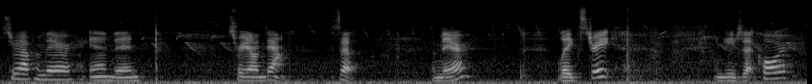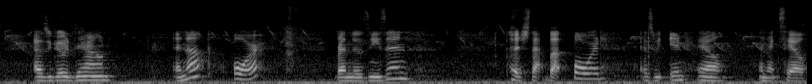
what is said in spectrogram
straight out from there, and then straight on down. So from there, legs straight, engage that core as you go down and up, or bend those knees in, push that butt forward as we inhale and exhale.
